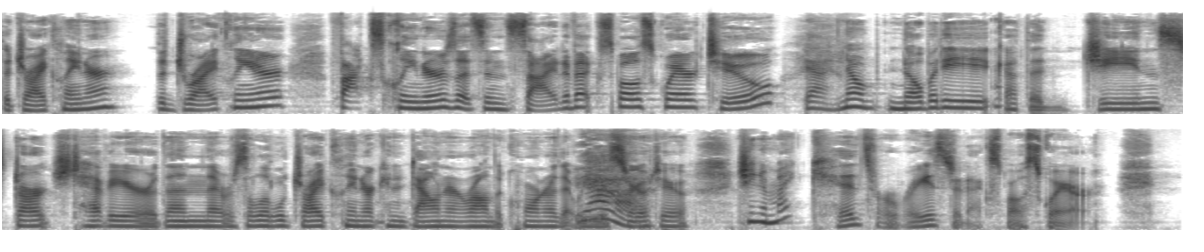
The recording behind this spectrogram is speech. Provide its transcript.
the dry cleaner. The dry cleaner, Fox Cleaners that's inside of Expo Square too. Yeah, no, nobody got the jeans starched heavier than there was a little dry cleaner kind of down and around the corner that we used to go to. Gina, my kids were raised at Expo Square.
